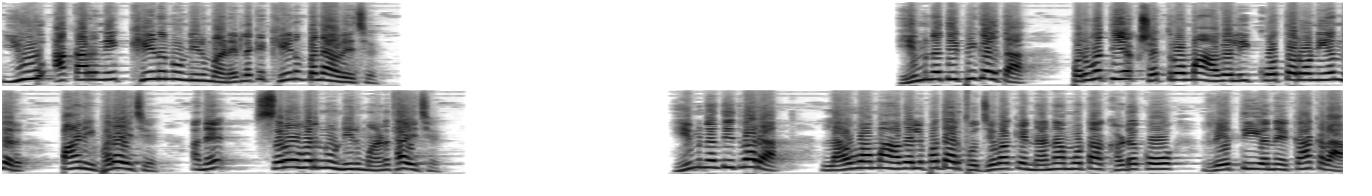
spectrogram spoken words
યુ આકારની ખીણનું નિર્માણ એટલે કે ખીણ બનાવે છે. હિમનદી પીગળતા પર્વતીય ક્ષેત્રોમાં આવેલી કોતરોની અંદર પાણી ભરાય છે અને સરોવરનું નિર્માણ થાય છે. હિમનદી દ્વારા લાવવામાં આવેલ પદાર્થો જેવા કે નાના મોટા ખડકો, રેતી અને કાંકરા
